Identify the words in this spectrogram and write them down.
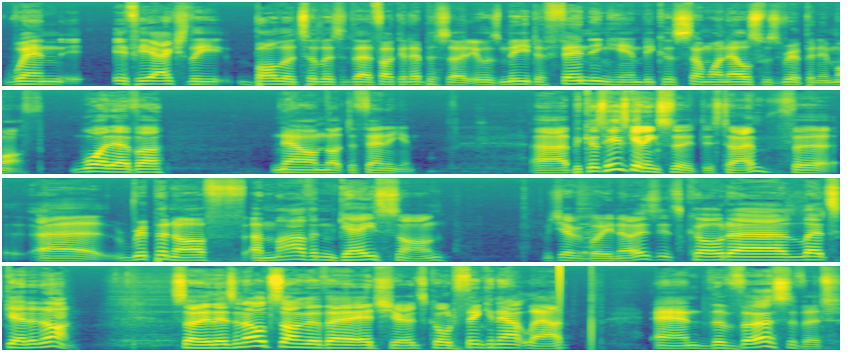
When, if he actually bothered to listen to that fucking episode, it was me defending him because someone else was ripping him off. Whatever. Now I'm not defending him. Uh, because he's getting sued this time for uh, ripping off a Marvin Gaye song, which everybody knows. It's called uh, Let's Get It On. So there's an old song of uh, Ed Sheeran's called Thinking Out Loud, and the verse of it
